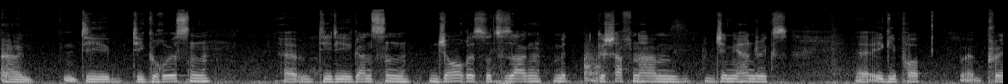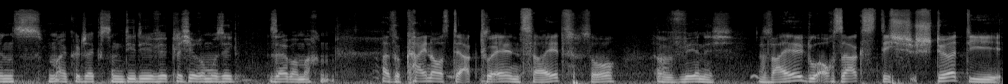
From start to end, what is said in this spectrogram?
äh, die, die Größen, äh, die die ganzen Genres sozusagen mitgeschaffen haben. Jimi Hendrix, äh, Iggy Pop, äh, Prince, Michael Jackson, die die wirklich ihre Musik selber machen. Also keiner aus der aktuellen Zeit, so. Wenig. Weil du auch sagst, dich stört die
